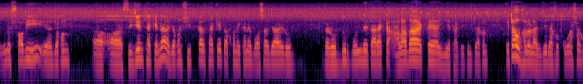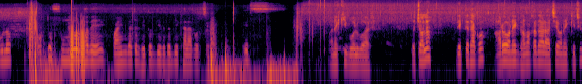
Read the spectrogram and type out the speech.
এগুলো সবই যখন সিজন থাকে না, যখন শীতকাল থাকে, তখন এখানে বসা যায়, রোদ রোদ্দুর পড়লে তার একটা আলাদা একটা ইয়ে থাকে। কিন্তু এখন এটাও ভালো লাগছে। দেখো কুয়াশাগুলো কত সুন্দরভাবে পাইন গাছের ভেতর দিয়ে ভেতর দিয়ে খেলা করছে। ইটস মানে কি বলব আর? তো চলো দেখতে থাকো। আরও অনেক ধামাকাদার আছে অনেক কিছু।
